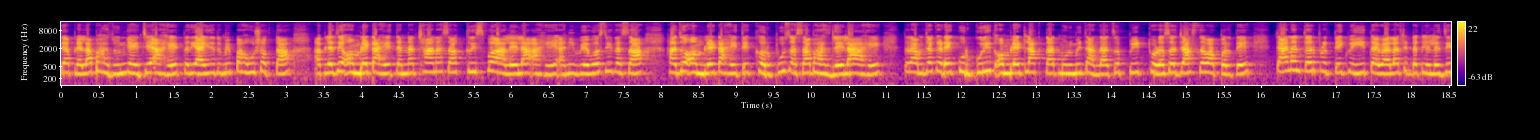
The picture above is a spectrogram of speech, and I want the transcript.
ते आपल्याला भाजून घ्यायचे आहे. तर या इथे तुम्ही पाहू शकता आपले जे ऑमलेट आहे त्यांना छान असा क्रिस्प आलेला आहे आणि व्यवस्थित असा हा जो ऑमलेट आहे ते खरपूस असा भाजलेला आहे. तर आमच्याकडे कुरकुरीत ऑमलेट लागतात म्हणून मी तांदळाचं पीठ थोडंसं जास्त वापरते. त्यानंतर प्रत्येक वेळी तव्याला चिटकलेले जे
